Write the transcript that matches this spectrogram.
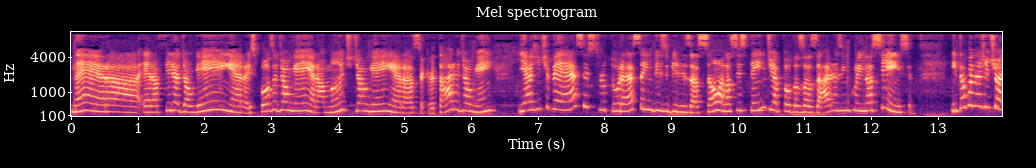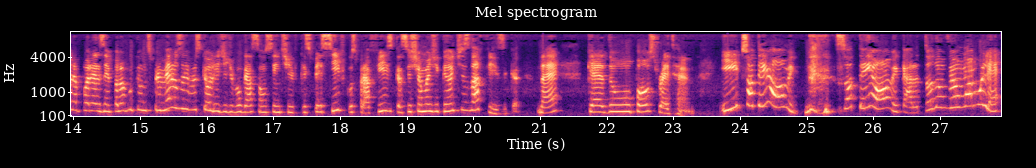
né? Era, era filha de alguém, era esposa de alguém, era amante de alguém, era secretária de alguém. E a gente vê essa estrutura, essa invisibilização, ela se estende a todas as áreas, incluindo a ciência. Então, quando a gente olha, por exemplo, eu que um dos primeiros livros que eu li de divulgação científica específicos para a física se chama Gigantes da Física, né? Que é do Paul Stratham. E só tem homem, só tem homem, cara. Todo vê uma mulher,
